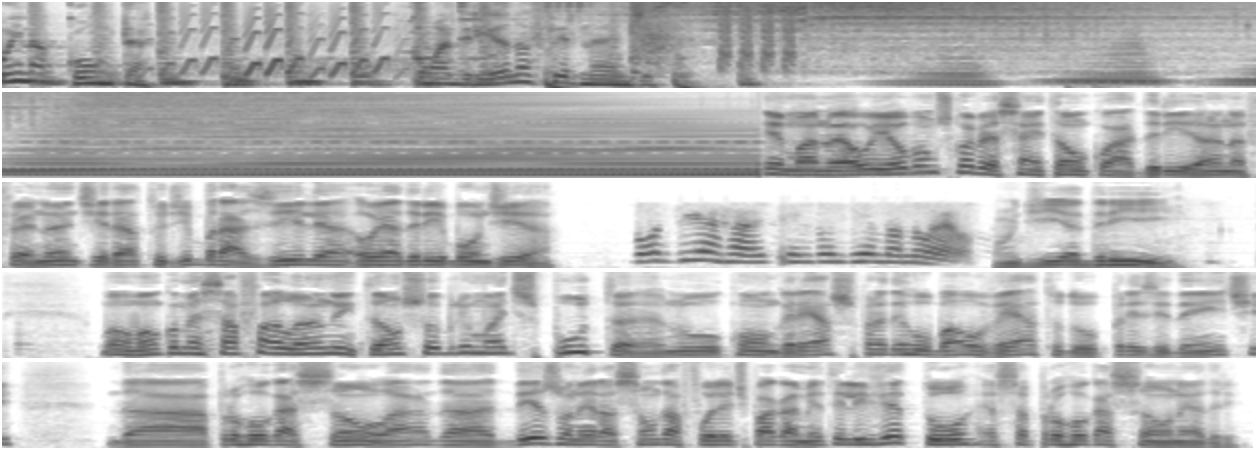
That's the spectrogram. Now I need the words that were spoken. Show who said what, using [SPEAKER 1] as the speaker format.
[SPEAKER 1] Põe na Conta, com Adriana Fernandes.
[SPEAKER 2] Emanuel e eu vamos conversar então com a Adriana Fernandes, direto de Brasília. Oi, Adri, bom dia.
[SPEAKER 3] Bom dia, Raíssa. Bom dia, Emanuel.
[SPEAKER 4] Bom dia, Adri.
[SPEAKER 2] Bom, vamos começar falando então sobre uma disputa no Congresso para derrubar o veto do presidente da prorrogação lá da desoneração da folha de pagamento. Ele vetou essa prorrogação, né, Adri?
